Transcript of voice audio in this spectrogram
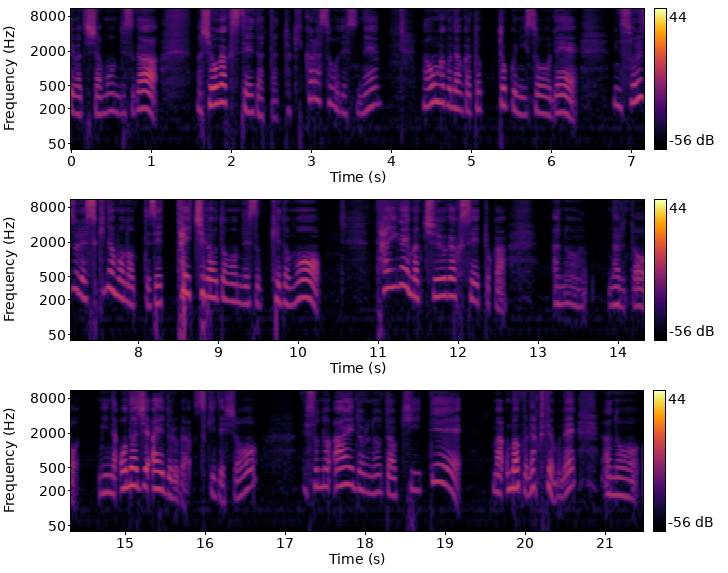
て私は思うんですが、ま、小学生だった時からそうですね、まあ、音楽なんか特にそうでそれぞれ好きなものって絶対違うと思うんですけども大概ま中学生とかあのなるとみんな同じアイドルが好きでしょ？でそのアイドルの歌を聴いてまあくなくてもねあの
